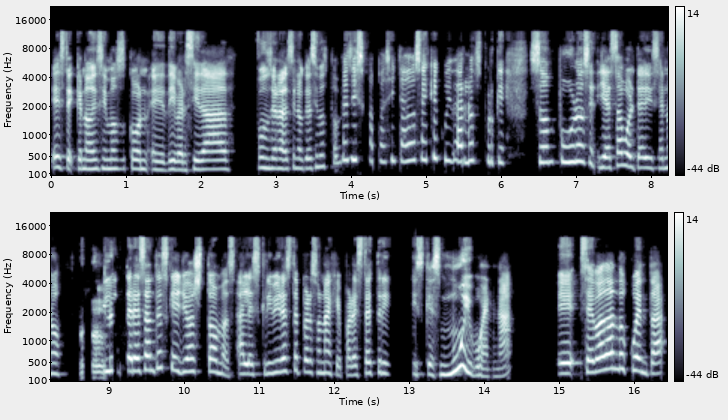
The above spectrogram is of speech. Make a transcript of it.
este, que no decimos con eh, diversidad funcional, sino que decimos, pobres discapacitados, hay que cuidarlos porque son puros. Y esa voltea dice, no. Y lo interesante es que Josh Thomas, al escribir este personaje para esta actriz, que es muy buena, eh, se va dando cuenta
